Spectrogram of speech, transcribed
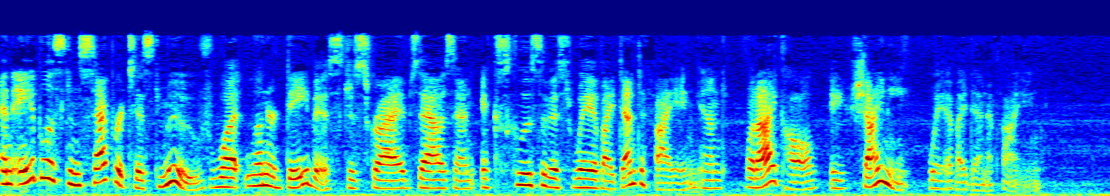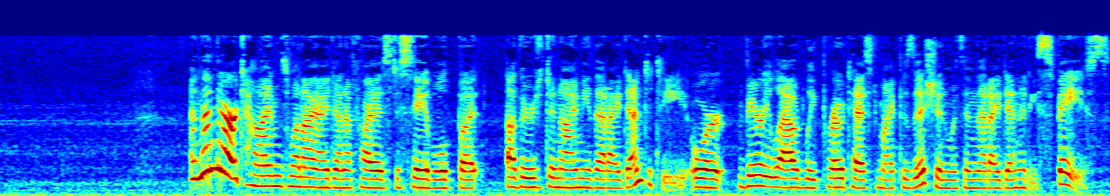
an ableist and separatist move, what Lennard Davis describes as an exclusivist way of identifying, and what I call a shiny way of identifying. And then there are times when I identify as disabled, but others deny me that identity, or very loudly protest my position within that identity space.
